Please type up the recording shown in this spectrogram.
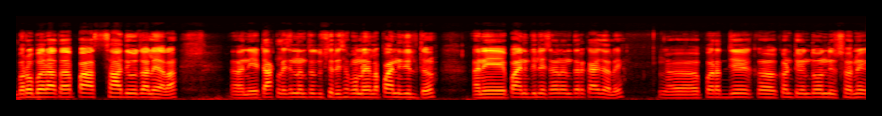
बरोबर आता पाच सहा दिवस झाले ह्याला. आणि टाकल्याच्या नंतर दुसऱ्या दिवशी आपण ह्याला पाणी दिलं आणि पाणी दिल्याच्या नंतर काय झालं आहे परत जे कंटिन्यू दोन दिवसाने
